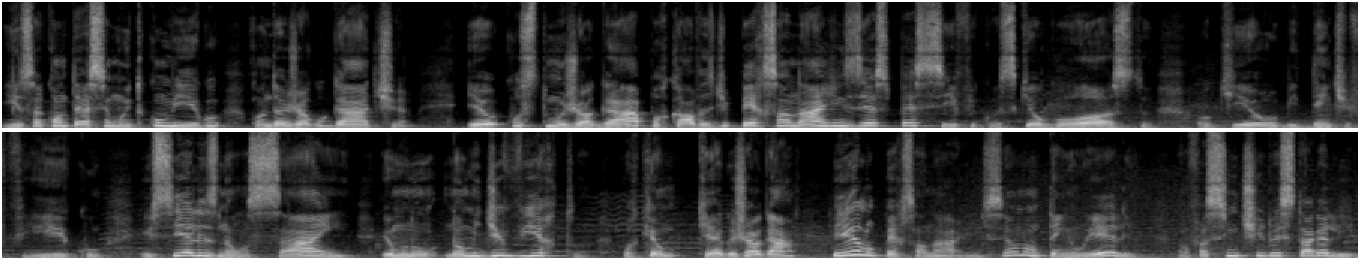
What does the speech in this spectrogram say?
Isso acontece muito comigo quando eu jogo gacha. Eu costumo jogar por causa de personagens específicos que eu gosto ou que eu me identifico. E se eles não saem, eu não, não me divirto, porque eu quero jogar pelo personagem. Se eu não tenho ele, não faz sentido eu estar ali.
